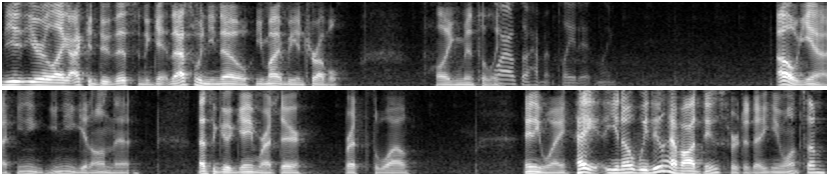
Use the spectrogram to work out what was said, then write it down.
You, you're like, I could do this in a game. That's when you know you might be in trouble, like mentally. Well, I also haven't played it. Like, Oh yeah, you need, you need to get on that. That's a good game right there, Breath of the Wild. Anyway, hey, you know we do have odd news for today. You want some?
